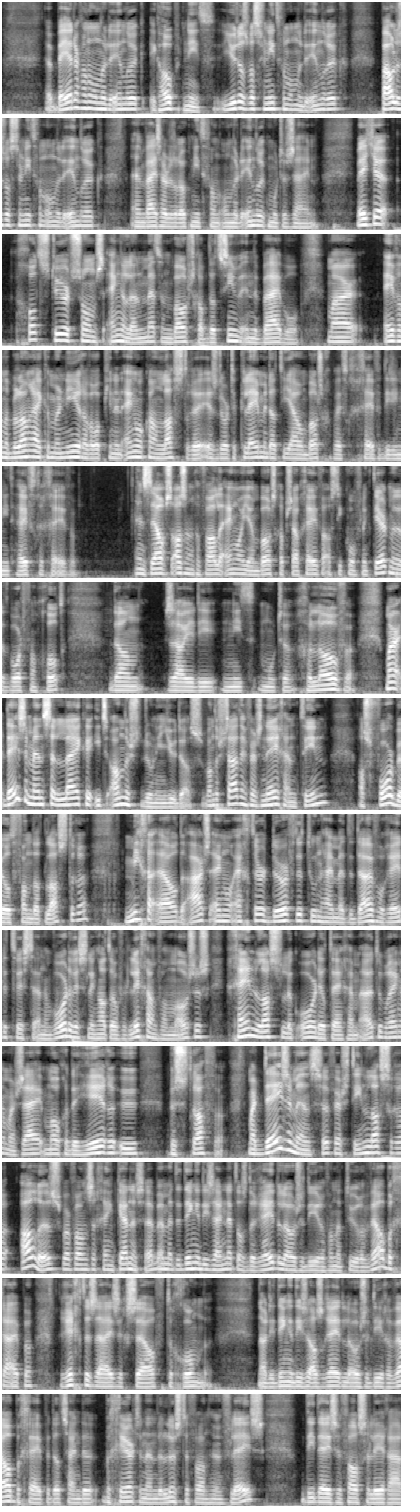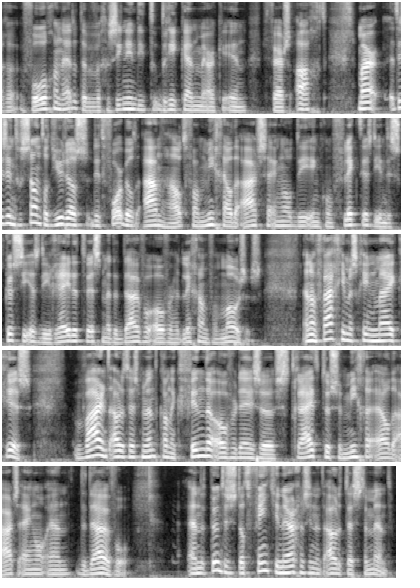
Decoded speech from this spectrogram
Eh, ben jij ervan onder de indruk? Ik hoop het niet. Judas was er niet van onder de indruk. Paulus was er niet van onder de indruk. En wij zouden er ook niet van onder de indruk moeten zijn. Weet je, God stuurt soms engelen met een boodschap. Dat zien we in de Bijbel. Maar een van de belangrijke manieren waarop je een engel kan lasteren is door te claimen dat hij jou een boodschap heeft gegeven die hij niet heeft gegeven. En zelfs als een gevallen engel je een boodschap zou geven als die conflicteert met het woord van God, dan zou je die niet moeten geloven. Maar deze mensen lijken iets anders te doen in Judas. Want er staat in vers 9 en 10 als voorbeeld van dat lasteren. Michael, de aartsengel echter, durfde toen hij met de duivel redetwiste en een woordenwisseling had over het lichaam van Mozes, geen lastelijk oordeel tegen hem uit te brengen, maar zij mogen de Heere u bestraffen. Maar deze mensen, vers 10, lasteren alles waarvan ze geen kennis hebben. En met de dingen die zij net als de redeloze dieren van nature wel begrijpen, richten zij zichzelf te gronden. Nou, die dingen die ze als redeloze dieren wel begrepen, dat zijn de begeerten en de lusten van hun vlees die deze valse leraren volgen. Hè? Dat hebben we gezien in die drie kenmerken in vers 8. Maar het is interessant dat Judas dit voorbeeld aanhaalt van Michael de aardse engel, die in conflict is, die in discussie is, die redetwist met de duivel over het lichaam van Mozes. En dan vraag je misschien mij, Chris, waar in het Oude Testament kan ik vinden over deze strijd tussen Michael, de aartsengel, en de duivel? En het punt is, dat vind je nergens in het Oude Testament.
